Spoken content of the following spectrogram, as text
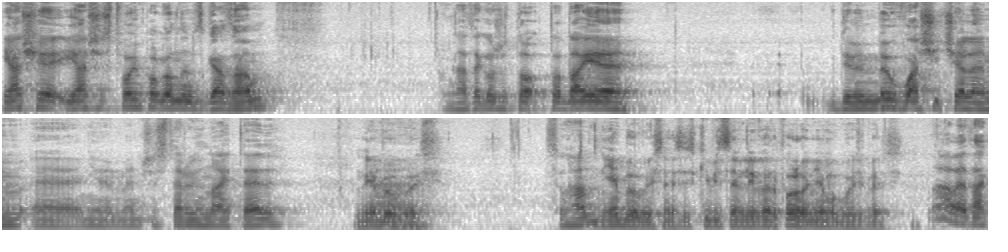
Ja, się, ja się z Twoim poglądem zgadzam, dlatego że to, to daje. Gdybym był właścicielem, e, nie wiem, Manchester United. Nie byłbyś. Słucham? Nie byłbyś, no jesteś kibicem Liverpoolu, nie mógłbyś być. No ale tak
